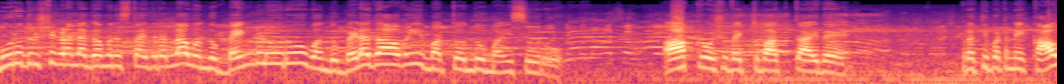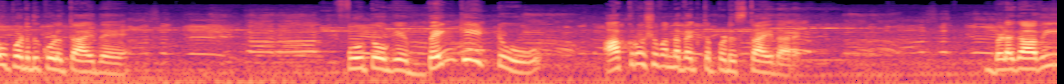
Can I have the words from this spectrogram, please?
ಮೂರು ದೃಶ್ಯಗಳನ್ನ ಗಮನಿಸ್ತಾ ಇದ್ರಲ್ಲ ಒಂದು ಬೆಂಗಳೂರು, ಒಂದು ಬೆಳಗಾವಿ, ಮತ್ತೊಂದು ಮೈಸೂರು. ಆಕ್ರೋಶ ವ್ಯಕ್ತವಾಗ್ತಾ ಇದೆ. ಪ್ರತಿಭಟನೆ ಕಾವು ಪಡೆದುಕೊಳ್ತಾ ಇದೆ. ಫೋಟೋಗೆ ಬೆಂಕಿ ಇಟ್ಟು ಆಕ್ರೋಶವನ್ನ ವ್ಯಕ್ತಪಡಿಸ್ತಾ ಇದ್ದಾರೆ. ಬೆಳಗಾವಿ,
